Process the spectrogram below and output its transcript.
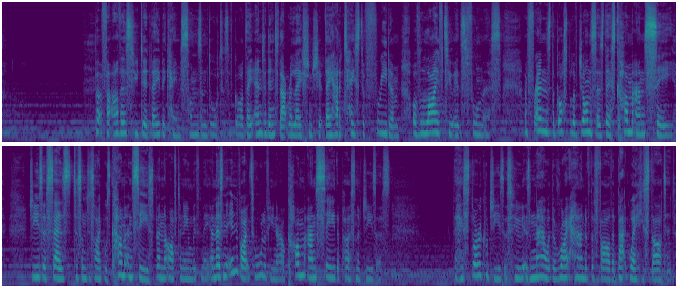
But for others who did, they became sons and daughters of God. They entered into that relationship. They had a taste of freedom, of life to its fullness. And friends, the Gospel of John says this come and see. Jesus says to some disciples, Come and see, spend the afternoon with me. And there's an invite to all of you now come and see the person of Jesus. The historical Jesus who is now at the right hand of the Father, back where he started.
